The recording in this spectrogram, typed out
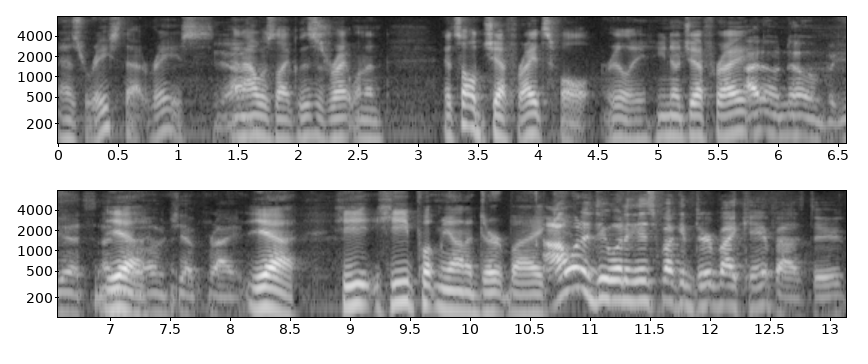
has raced that race," and I was like, "This is right when." It's all Jeff Wright's fault, really. You know Jeff Wright? I don't know, but yes, I Yeah. know of Jeff Wright. yeah, he he put me on a dirt bike. I want to do one of his fucking dirt bike campouts, dude.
